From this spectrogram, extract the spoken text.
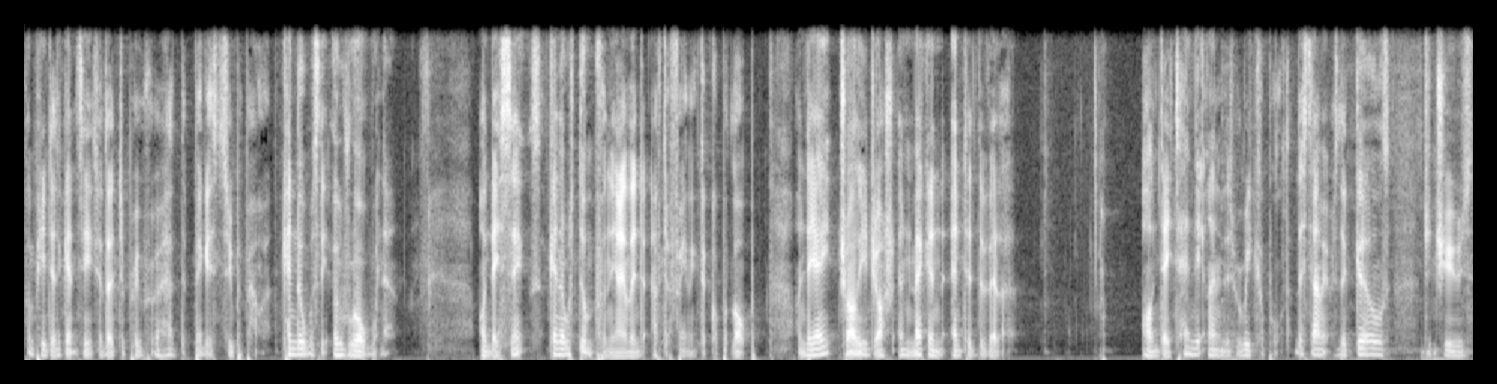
competed against each other to prove who had the biggest superpower. Kendall was the overall winner. On day 6, Kendall was dumped from the island after failing to couple up. On day 8, Charlie, Josh, and Megan entered the villa. On day 10, the islanders recoupled. This time it was the girls to choose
